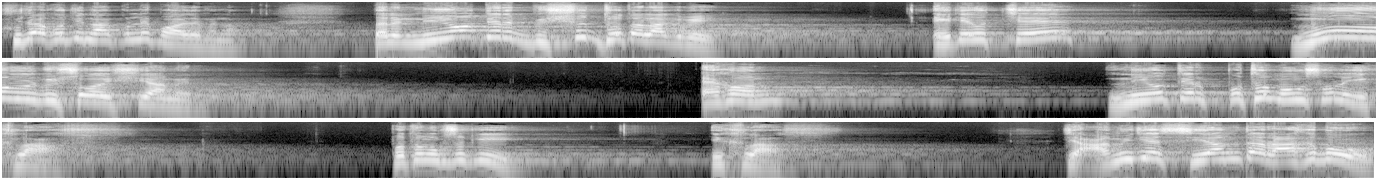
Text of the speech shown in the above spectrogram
খোঁজাখুঁজি না করলে পাওয়া যাবে না। তাহলে নিয়তের বিশুদ্ধতা লাগবে। এটা হচ্ছে মূল বিষয় শিয়ামের এখন, নিয়তের প্রথম অংশ হলো ইখলাস। প্রথম অংশ কি? ইখলাস। যে আমি যে সিয়ামটা রাখব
